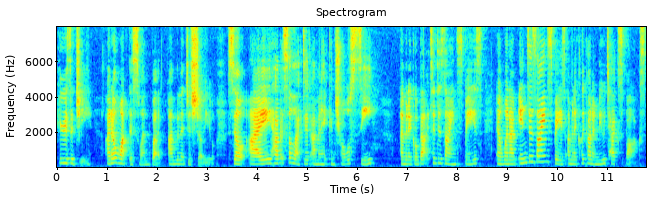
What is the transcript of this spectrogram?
Here's a G. I don't want this one, but I'm gonna just show you. So I have it selected. I'm gonna hit Control C. I'm gonna go back to Design Space. And when I'm in Design Space, I'm gonna click on a new text box.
